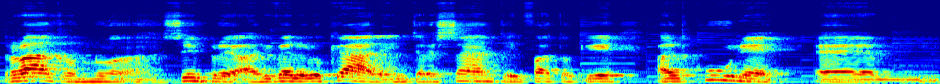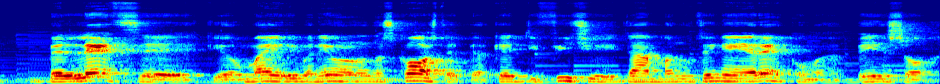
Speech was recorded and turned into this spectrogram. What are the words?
Tra l'altro, no, sempre a livello locale, interessante il fatto che alcune ehm, bellezze che ormai rimanevano nascoste perché difficili da mantenere, come penso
